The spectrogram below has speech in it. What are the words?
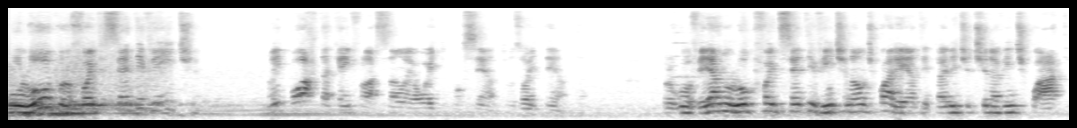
o lucro foi de 120. Não importa que a inflação é 8%, os 80%. Para o governo, o lucro foi de 120, não de 40. Então, ele te tira 24.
